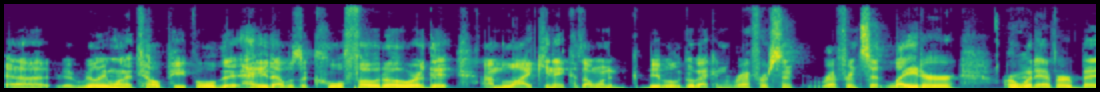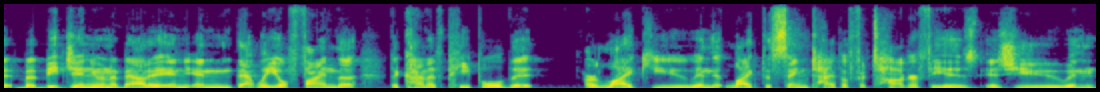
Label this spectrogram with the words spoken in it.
uh, really want to tell people that hey, that was a cool photo, or that I'm liking it because I want to be able to go back and reference it, reference it later or whatever. But but be genuine about it, and and that way you'll find the the kind of people that are like you and that like the same type of photography as, as you and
